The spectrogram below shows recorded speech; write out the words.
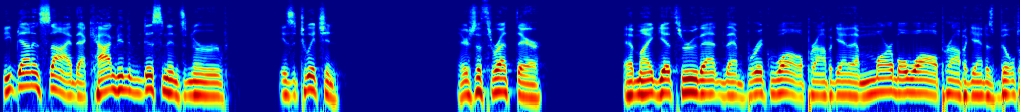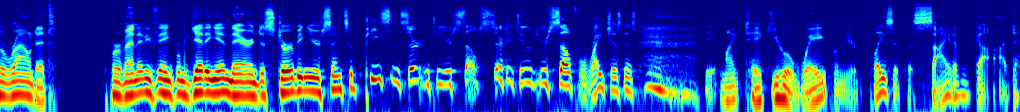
deep down inside, that cognitive dissonance nerve is a twitching. There's a threat there. It might get through that, that brick wall propaganda, that marble wall propaganda is built around it to prevent anything from getting in there and disturbing your sense of peace and certainty, your self certitude, your self righteousness. It might take you away from your place at the side of God.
